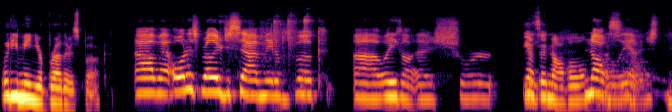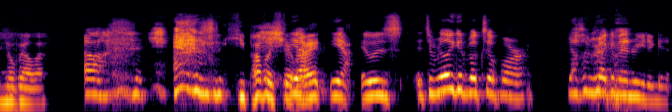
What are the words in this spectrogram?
What do you mean, your brother's book? Uh, my oldest brother just said I made a book. Uh, what do you call it? A short. Yeah, it's a novel. Novel, A yeah, just- novella. Uh, and He published it, yeah, right? Yeah, it was. It's a really good book so far. Definitely recommend reading it.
